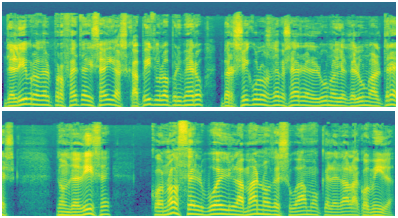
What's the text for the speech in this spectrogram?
del libro del profeta Isaías, capítulo primero, versículos debe ser el uno y el del 1 al 3, donde dice, conoce el buey la mano de su amo que le da la comida.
